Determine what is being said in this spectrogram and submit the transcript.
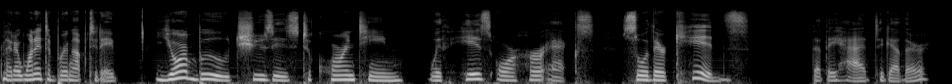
that I wanted to bring up today. Your boo chooses to quarantine with his or her ex, so their kids that they had together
